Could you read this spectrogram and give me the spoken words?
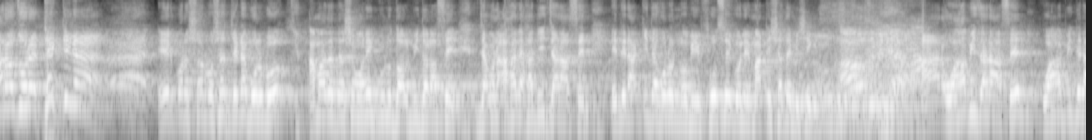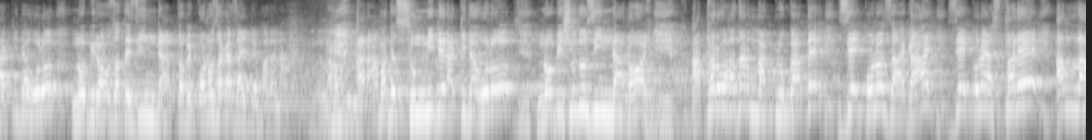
আরও জোরে, ঠিক কিনা? এরপরে সর্বশেষ যেটা বলব, আমাদের দেশে অনেকগুলো দল বিদল আছে। যেমন আহলে হাদিস যারা আছেন, এদের আকিদা হলো নবী ফসে গলে মাটির সাথে মিশে গেছে। আর ওয়াহাবি যারা আছেন, ওয়াহাবিদের আকিদা হলো নবী রওজাতে জিন্দা, তবে কোনো জায়গায় যাইতে পারে না। আর আমাদের সুন্নিদের আকিদা হলো নবী শুধু জিন্দা নয়, আঠারো হাজার মাকলুকাতের যে কোনো জায়গায়, যে কোনো স্থানে আল্লাহ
